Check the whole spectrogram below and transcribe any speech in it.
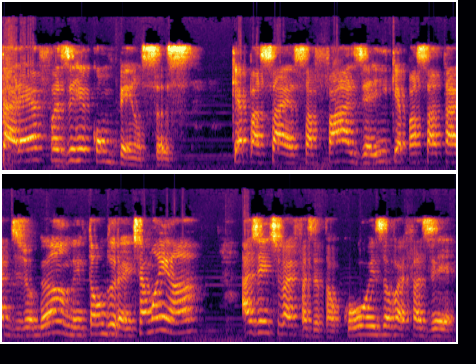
tarefas e recompensas. Quer passar essa fase aí, quer passar a tarde jogando? Então durante a manhã a gente vai fazer tal coisa, ou vai fazer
